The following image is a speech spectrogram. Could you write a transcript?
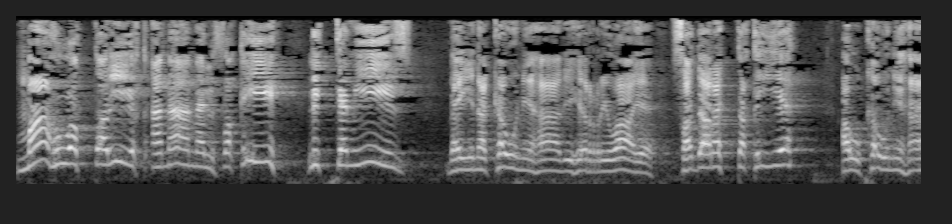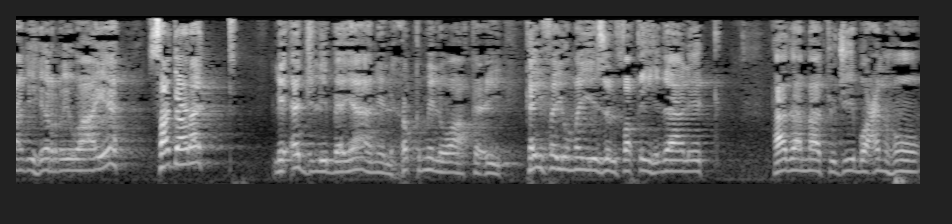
ما هو الطريق أمام الفقيه للتمييز بين كون هذه الرواية صدرت تقية أو كون هذه الرواية صدرت لأجل بيان الحكم الواقعي. كيف يميز الفقيه ذلك؟ هذا ما تجيب عنه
